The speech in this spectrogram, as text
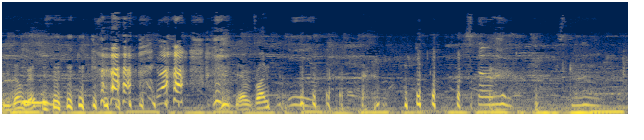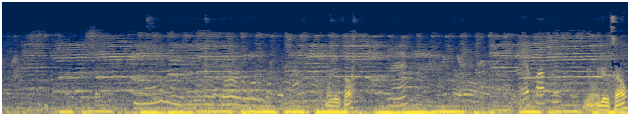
you doing good? you having fun? So, a towel? Papi? You want to get a towel?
